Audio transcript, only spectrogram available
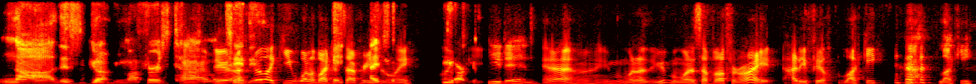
"Nah, this is gonna be my first time Dude, I feel like you won a bunch of stuff recently. You You did. Yeah, you won, you won stuff left and right. How do you feel? Lucky? Huh, lucky.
